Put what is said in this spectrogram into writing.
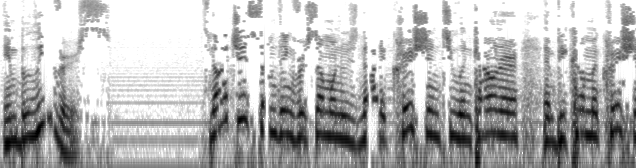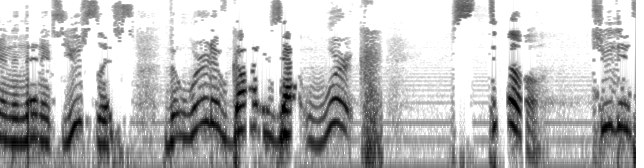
in believers. It's not just something for someone who's not a Christian to encounter and become a Christian and then it's useless. The Word of God is at work still to this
